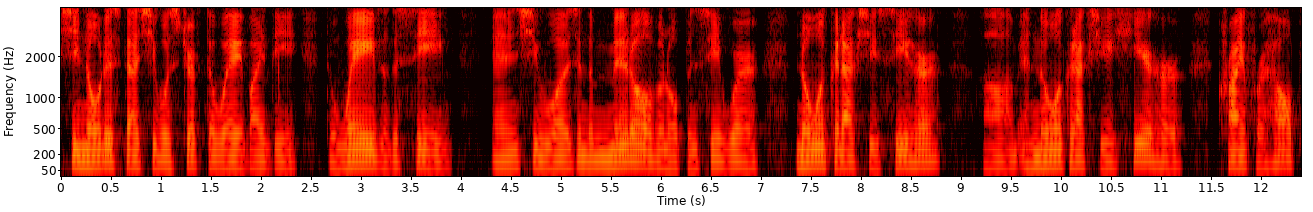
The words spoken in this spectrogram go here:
she noticed that she was stripped away by the, the waves of the sea, and she was in the middle of an open sea where no one could actually see her, um, and no one could actually hear her crying for help.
